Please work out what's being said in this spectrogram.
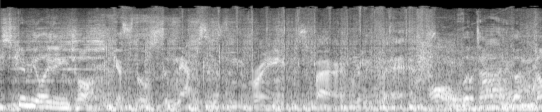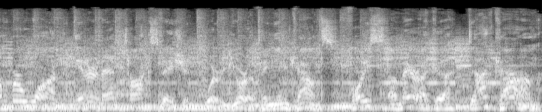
Stimulating talk gets those synapses in the brain firing really fast. all the time. The number one internet talk station where your opinion counts. VoiceAmerica.com.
